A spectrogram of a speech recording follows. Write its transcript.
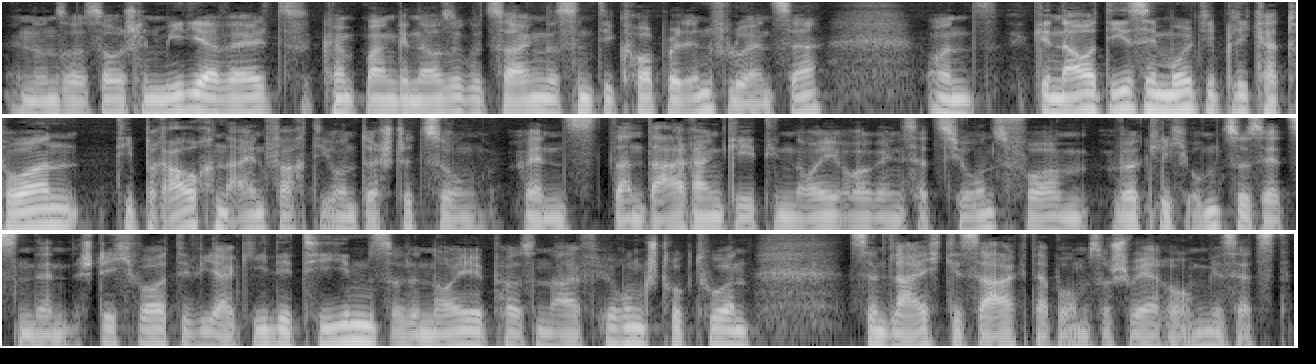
In unserer Social-Media-Welt könnte man genauso gut sagen, das sind die Corporate Influencer. Und genau diese Multiplikatoren, die brauchen einfach die Unterstützung, wenn es dann daran geht, die neue Organisationsform wirklich umzusetzen. Denn Stichworte wie agile Teams oder neue Personalführungsstrukturen sind leicht gesagt, aber umso schwerer umgesetzt.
